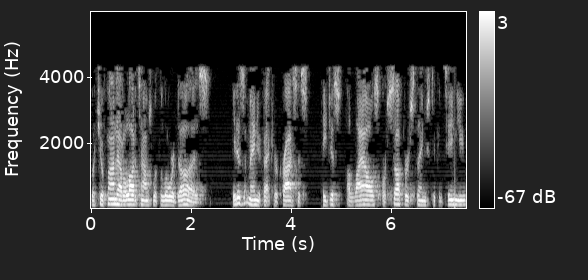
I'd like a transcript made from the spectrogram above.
But you'll find out a lot of times what the Lord does. He doesn't manufacture a crisis. He just allows or suffers things to continue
